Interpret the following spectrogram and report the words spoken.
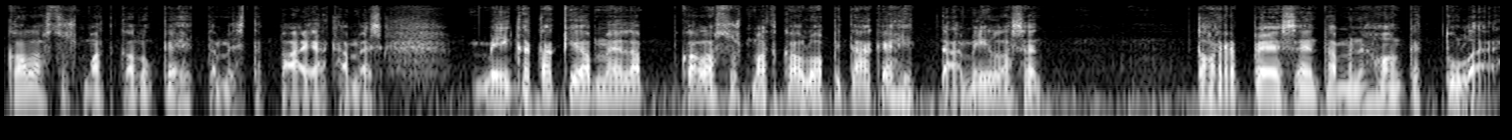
kalastusmatkailun kehittämistä päijät Minkä takia meillä kalastusmatkailua pitää kehittää? Millaisen tarpeeseen tämmöinen hanke tulee?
